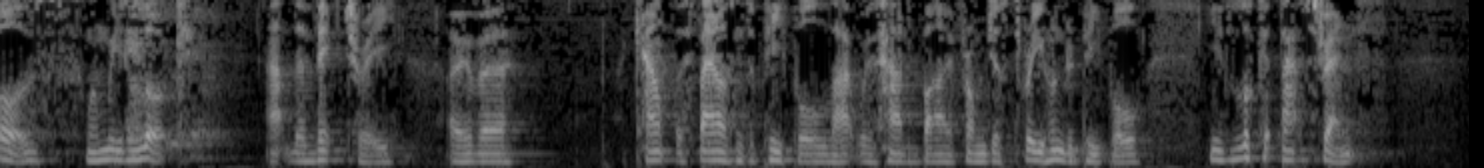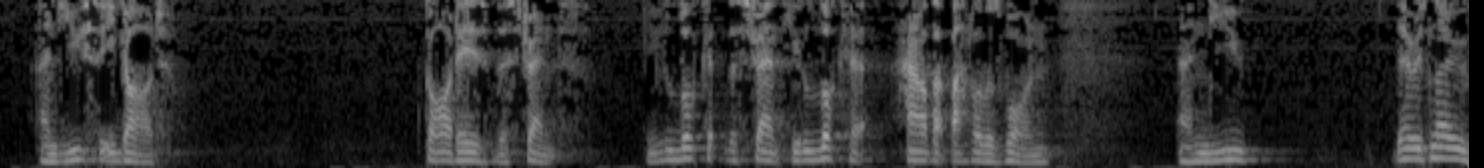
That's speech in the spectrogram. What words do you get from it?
us, when we look at the victory over countless thousands of people that was had by from just 300 people, you look at that strength and you see God. God is the strength. You look at the strength, you look at how that battle was won, and you there is no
